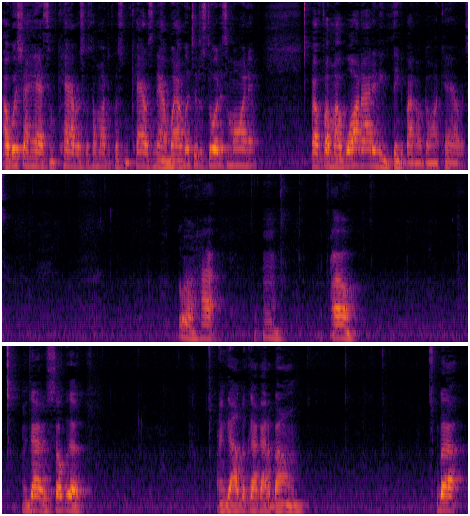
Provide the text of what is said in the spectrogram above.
I wish I had some carrots because I want to put some carrots now. When I went to the store this morning uh, for my water, I didn't even think about no darn carrots. Oh, hot. Mm. Oh. That is so good. And y'all look, I got a bone. But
